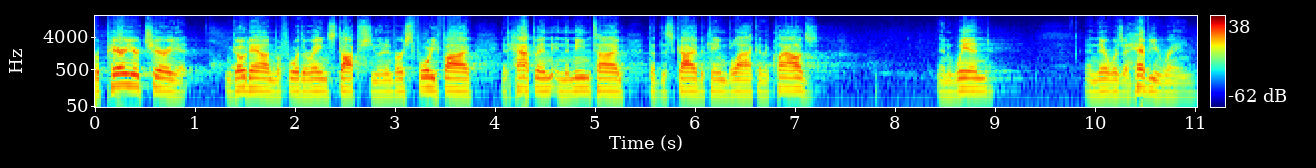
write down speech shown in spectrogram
prepare your chariot and go down before the rain stops you. And in verse 45, it happened in the meantime that the sky became black and the clouds and wind, and there was a heavy rain.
